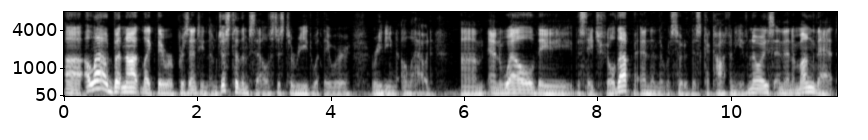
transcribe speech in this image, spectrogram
uh, aloud, but not like they were presenting them, just to themselves, just to read what they were reading aloud. Um, and well, they the stage filled up, and then there was sort of this cacophony of noise, and then among that,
